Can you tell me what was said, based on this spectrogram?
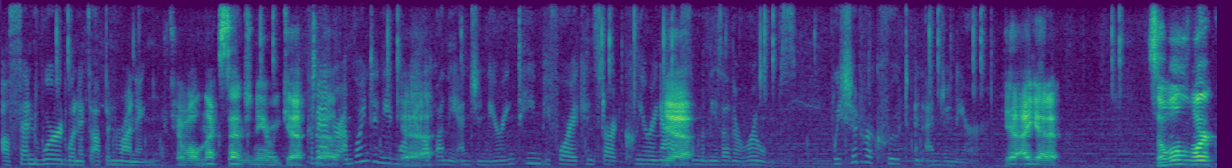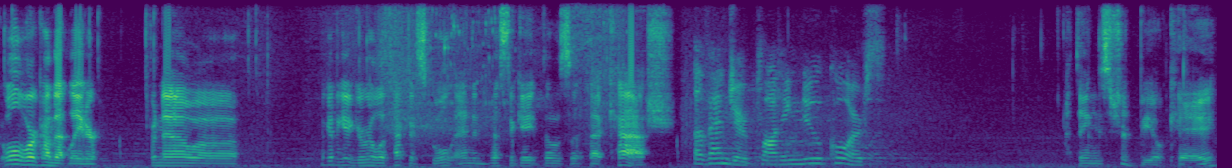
I'll send word when it's up and running. Okay, well, next engineer we get... Commander, uh, I'm going to need more yeah. help on the engineering team before I can start clearing Yeah. out some of these other rooms. We should recruit an engineer. Yeah, I get it. So we'll work we'll work on that later. For now, uh we're gonna get Guerrilla Tactics School and investigate those uh, that cache. Avenger plotting new course. Things should be okay.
